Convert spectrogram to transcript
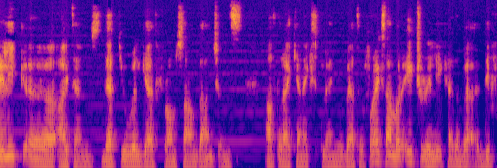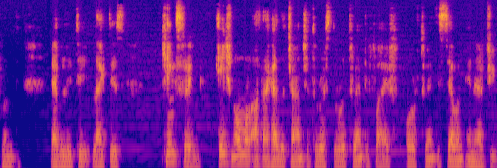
relic uh, items that you will get from some dungeons after I can explain you better for example each relic has a different ability like this King's Ring each normal attack has a chance to restore 25 or 27 energy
